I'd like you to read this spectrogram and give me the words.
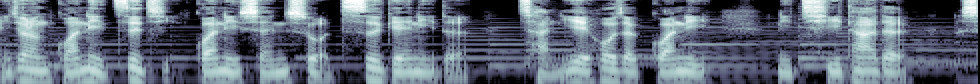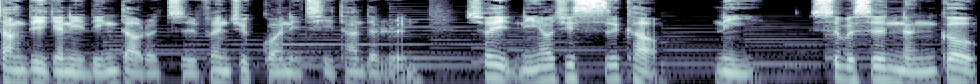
你就能管理自己，管理神所赐给你的产业，或者管理你其他的上帝给你领导的职分，去管理其他的人。所以你要去思考，你是不是能够。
